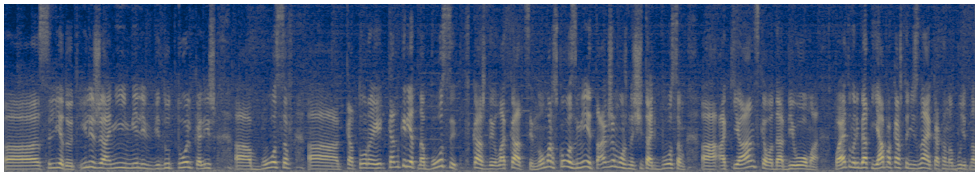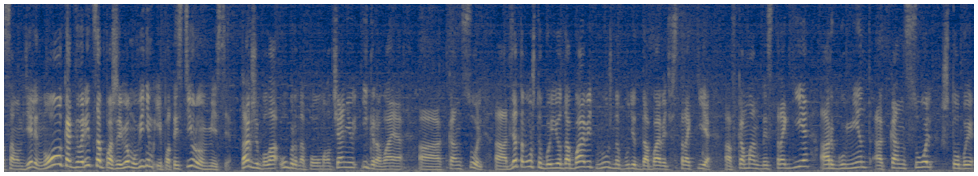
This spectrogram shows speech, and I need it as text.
а, следует. Или же они имели в виду только лишь а, боссов, а, которые конкретно боссы в каждой локации локации. Но морского змея также можно считать боссом а, океанского, да, биома. Поэтому, ребят, я пока что не знаю, как оно будет на самом деле, но, как говорится, поживем, увидим и потестируем вместе. Также была убрана по умолчанию игровая а, консоль. А, для того, чтобы ее добавить, нужно будет добавить в строке, а, в командной строке аргумент а, консоль, чтобы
